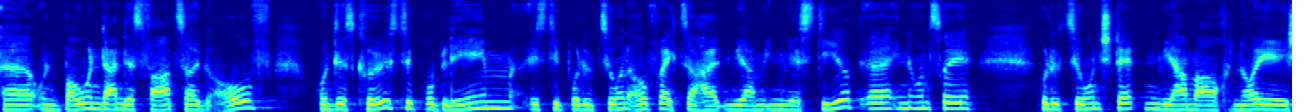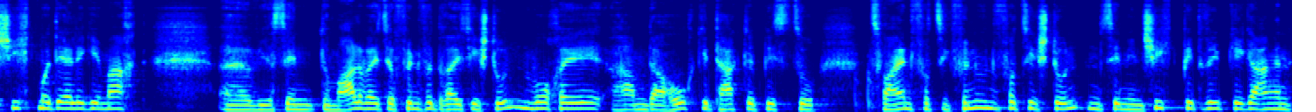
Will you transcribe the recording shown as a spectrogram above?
äh, und bauen dann das Fahrzeug auf. Und das größte Problem ist, die Produktion aufrechtzuerhalten. Wir haben investiert äh, in unsere Produktionsstätten. Wir haben auch neue Schichtmodelle gemacht. Äh, wir sind normalerweise auf 35-Stunden-Woche, haben da hochgetaktet bis zu 42, 45 Stunden, sind in Schichtbetrieb gegangen,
